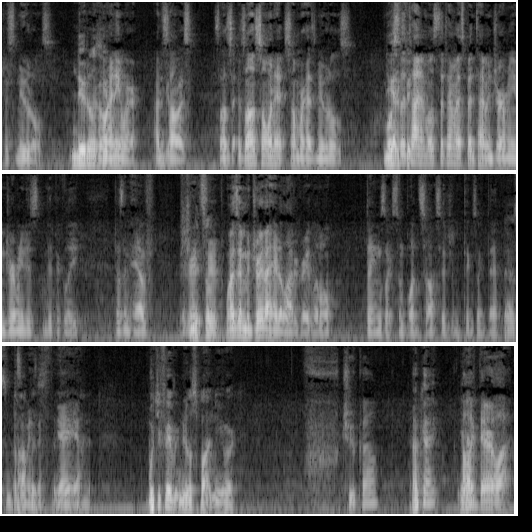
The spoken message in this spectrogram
Just noodles. Noodles. I'll go anywhere. I just always as long as, as long as someone somewhere has noodles. Most of the fi- time, most of the time I spend time in Germany, and Germany just typically doesn't have the greatest food. When I was in Madrid, I had a lot of great little things like some blood sausage and things like that. Uh, some That's tapas. amazing. Yeah, like yeah. What's your favorite noodle spot in New York? Chuko, Okay. Yeah. I like there a lot.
